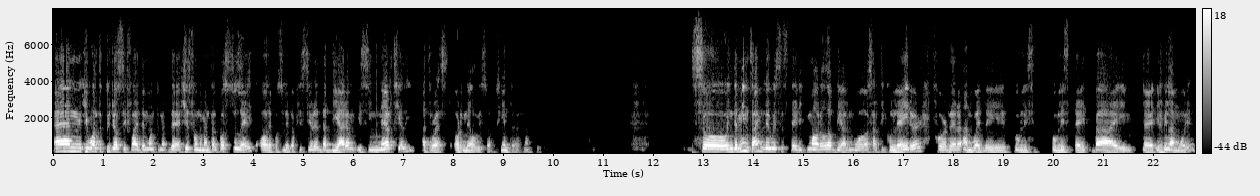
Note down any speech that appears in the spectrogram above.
And he wanted to justify the, the, his fundamental postulate or the postulate of his theory that the atom is inertially at rest or nil resolved. So in the meantime, Lewis' static model of the atom was articulated further and widely published by uh, Irving Langmuir.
